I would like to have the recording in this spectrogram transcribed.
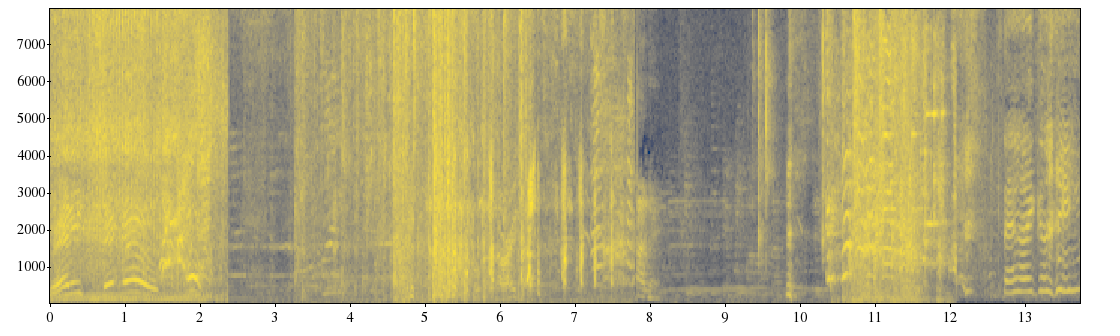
Ready? There it goes. Oh. Sorry. Say hi, guys.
